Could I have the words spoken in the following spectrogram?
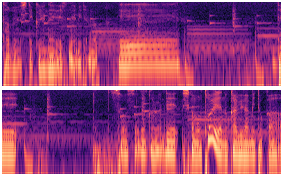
多分してくれないですねみたいな。へえでそうそうだからでしかもトイレの壁紙とか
